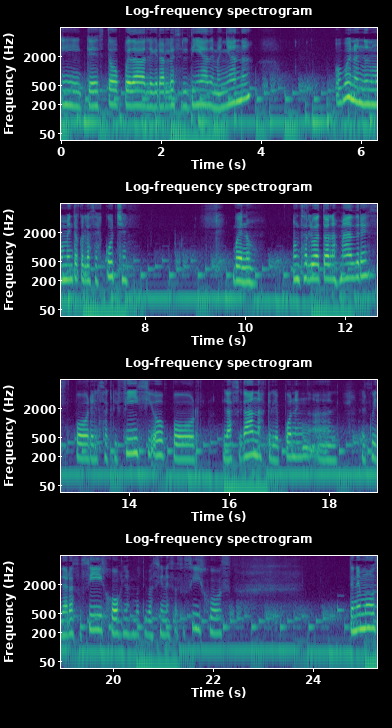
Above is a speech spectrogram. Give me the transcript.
y que esto pueda alegrarles el día de mañana o bueno, en el momento que los escuchen. Bueno, un saludo a todas las madres por el sacrificio, por las ganas que le ponen al, cuidar a sus hijos, las motivaciones a sus hijos. Tenemos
